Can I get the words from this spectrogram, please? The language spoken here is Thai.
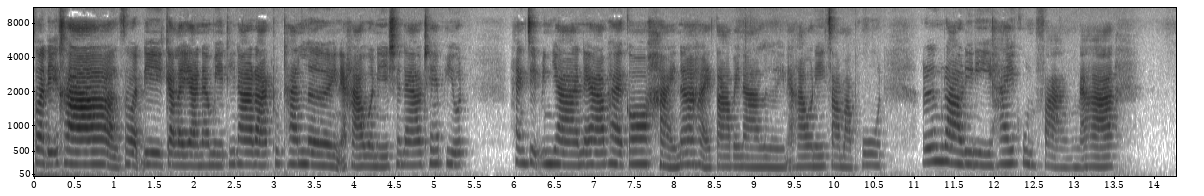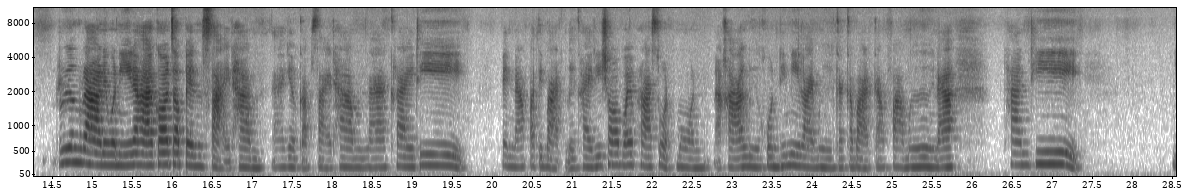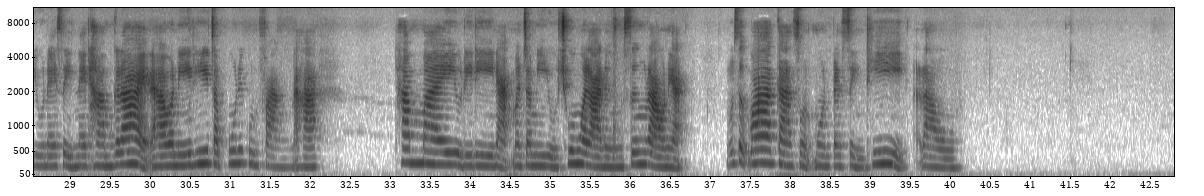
สวัสดีค่ะ สวัสดีกัลยาณมิตรที่น่ารักทุกท่านเลยนะคะ วันนี้ช anel เทพยุทธแห่งจิตวิญญาณนะคะแพรก็หายหน้าหายตาไปนานเลยนะคะ วันนี้จะมาพูดเรื่องราวดีๆ ให้คุณฟังนะคะ เรื่องราวในวันนี้นะคะก็จะเป็นสายธรรมนะเกี่ยวกับสายธรรมนะใครที่เป็นนักปฏิบัติ หรือใครที่ชอบไหว้พระสวดมนต์นะคะ หรือคนที่มีลายมือกากบาทกลางฝ่ามือนะท่านที่ อยู่ในศีลในธรรมก็ได้นะคะ วันนี้ที่จะพูดให้คุณฟังนะคะทำไมอยู่ดีๆเนี่ยมันจะมีอยู่ช่วงเวลาหนึ่งซึ่งเราเนี่ยรู้สึกว่าการสวดมนต์เป็นสิ่งที่เรา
